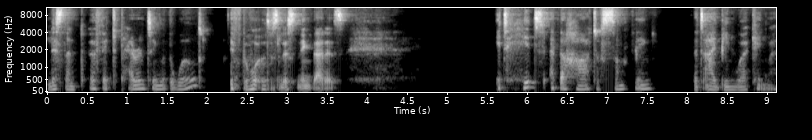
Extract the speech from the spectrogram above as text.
less than perfect parenting with the world? If the world is listening, that is. It hits at the heart of something that I've been working with,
